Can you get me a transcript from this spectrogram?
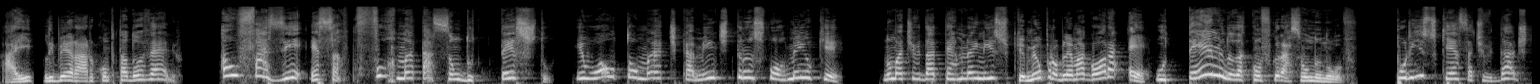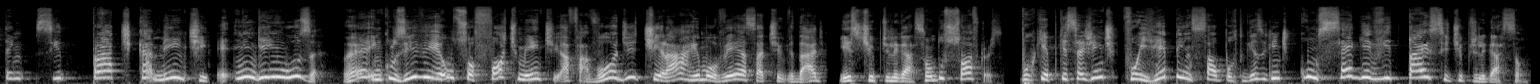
Aí liberar o computador velho. Ao fazer essa formatação do texto, eu automaticamente transformei o quê? Numa atividade termina início, porque o meu problema agora é o término da configuração do novo. Por isso que essa atividade tem sido praticamente eh, ninguém usa. É, inclusive, eu sou fortemente a favor de tirar, remover essa atividade, esse tipo de ligação dos softwares. Por quê? Porque se a gente for repensar o português, a gente consegue evitar esse tipo de ligação.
